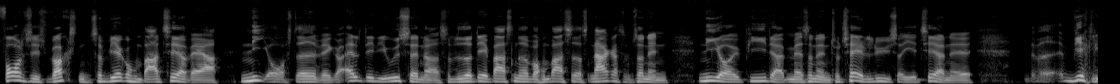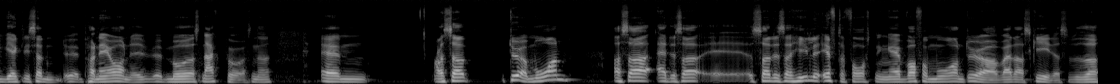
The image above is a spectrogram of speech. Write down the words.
forholdsvis voksen, så virker hun bare til at være ni år stadigvæk, og alt det, de udsender og så videre, det er bare sådan noget, hvor hun bare sidder og snakker som sådan en niårig pige, der med sådan en total lys og irriterende, virkelig, virkelig sådan øh, på næverne øh, måde at snakke på og sådan noget. Øhm, og så dør moren, og så er det så, øh, så er det så hele efterforskningen af, hvorfor moren dør, og hvad der er sket, og så videre.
